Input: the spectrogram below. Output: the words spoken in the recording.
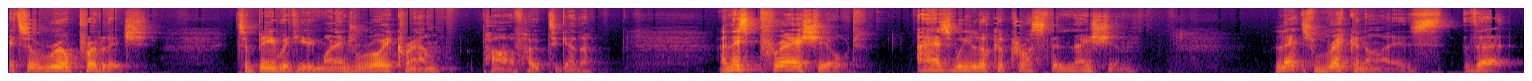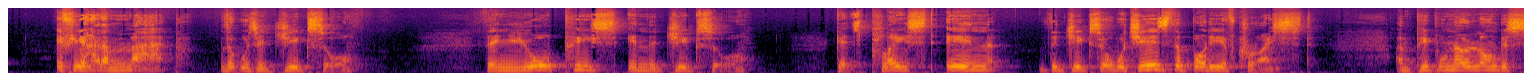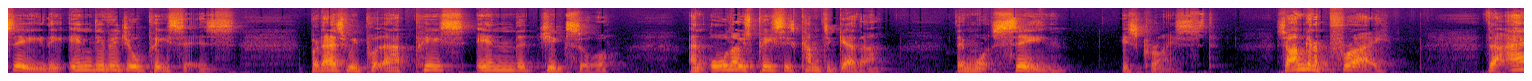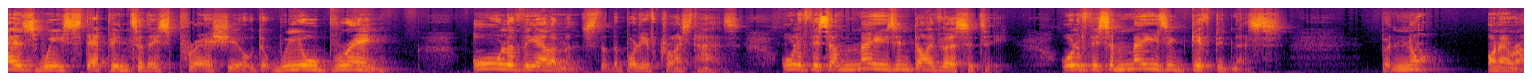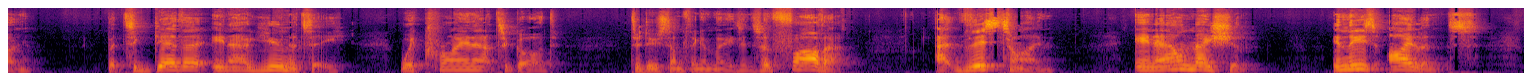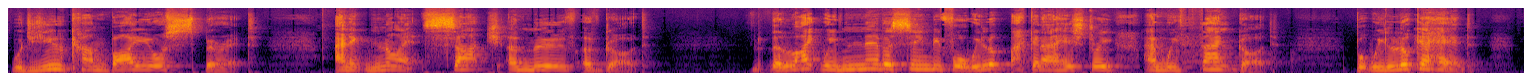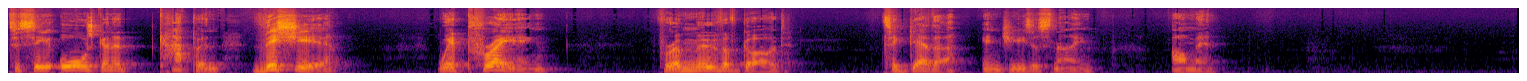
It's a real privilege to be with you. My name's Roy Crowne, part of Hope Together. And this prayer shield, as we look across the nation, let's recognize that if you had a map that was a jigsaw, then your piece in the jigsaw gets placed in the jigsaw, which is the body of Christ, and people no longer see the individual pieces, but as we put our piece in the jigsaw and all those pieces come together, then what's seen is Christ. So I'm going to pray that as we step into this prayer shield, that we all bring all of the elements that the body of Christ has, all of this amazing diversity, all of this amazing giftedness, but not on our own, but together in our unity, we're crying out to God to do something amazing. So, Father, at this time, in our nation, in these islands, would you come by your Spirit and ignite such a move of God? The like we've never seen before. We look back at our history and we thank God, but we look ahead to see all's going to happen this year. We're praying for a move of God together in Jesus' name. Amen.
